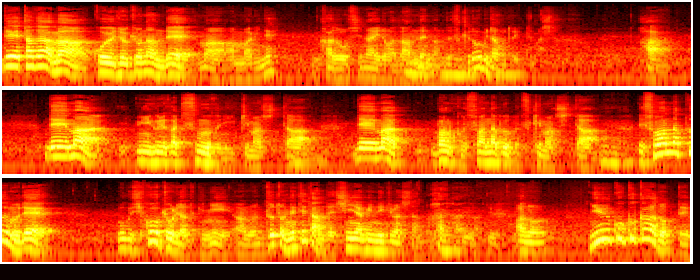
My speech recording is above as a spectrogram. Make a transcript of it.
でただまあこういう状況なんでまああんまりね稼働しないのは残念なんですけど、みたいなことを言ってました。はい。でまあイミグレからスムーズに行きました、でまあバンコクスワンナプーム着きました、でスワンナプームで僕飛行機降りた時にあのずっと寝てたんで深夜便で行きましたんで。はいはいはい。あの入国カードって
